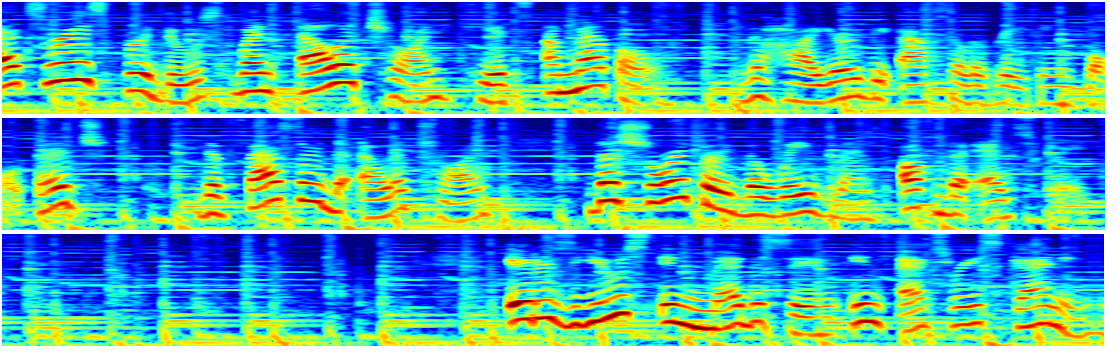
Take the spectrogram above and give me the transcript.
X-ray is produced when electron hits a metal. The higher the accelerating voltage, the faster the electron, the shorter the wavelength of the X-ray. It is used in medicine in X-ray scanning.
